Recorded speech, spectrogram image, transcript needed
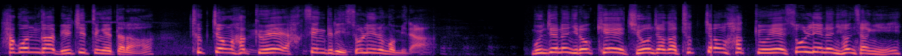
학원과 밀집 등에 따라 특정 학교에 학생들이 쏠리는 겁니다. 문제는 이렇게 지원자가 특정 학교에 쏠리는 현상이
